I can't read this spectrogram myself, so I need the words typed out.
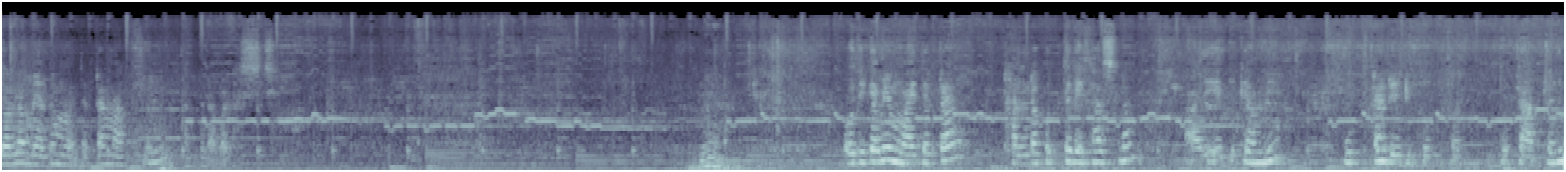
চলো আমি আগে ময়দাটা মাখিয়ে নিই তারপর আবার আসছি। ওদিকে আমি ময়দাটা ঠান্ডা করতে রেখে আসলাম আর এদিকে আমি পুরটা রেডি করতাম তো তার জন্য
